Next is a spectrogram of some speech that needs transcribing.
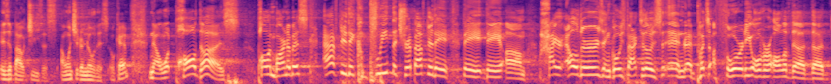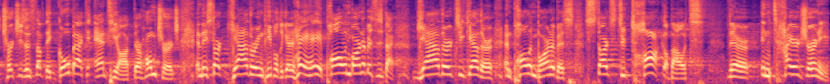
is about Jesus. I want you to know this, okay? Now, what Paul does Paul and Barnabas, after they complete the trip, after they, they, they um, hire elders and goes back to those and, and, puts authority over all of the, the churches and stuff, they go back to Antioch, their home church, and they start gathering people together. Hey, hey, Paul and Barnabas is back. Gather together, and Paul and Barnabas starts to talk about their entire journey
